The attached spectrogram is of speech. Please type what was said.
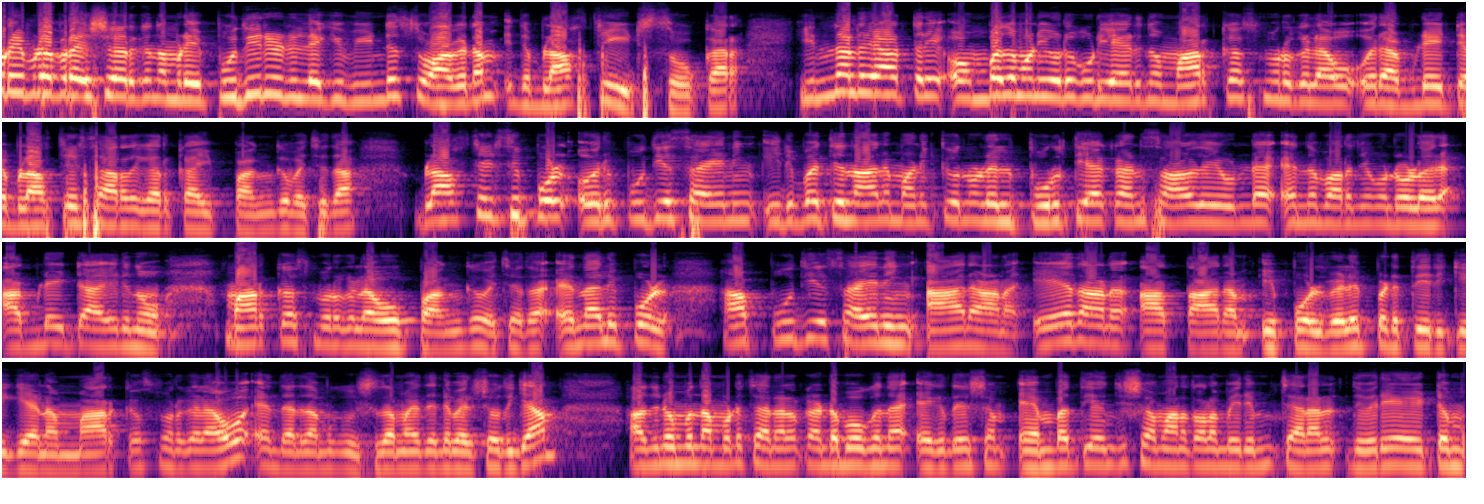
പ്രിയപ്പെട്ട പ്രേക്ഷകർക്ക് നമ്മുടെ ഈ പുതിയ വീഡിയോയിലേക്ക് വീണ്ടും സ്വാഗതം. ഇത് ബ്ലാസ്റ്റേഴ്സ് സോക്കർ ഇന്നലെ രാത്രി ഒമ്പത് മണിയോട് കൂടിയായിരുന്നു മാർക്കസ് മുറുകലാവ് ഒരു അപ്ഡേറ്റ് ബ്ലാസ്റ്റേഴ്സ് ആരാധകർക്കായി പങ്കുവച്ചത്. ബ്ലാസ്റ്റേഴ്സ് ഇപ്പോൾ ഒരു പുതിയ സൈനിങ് ഇരുപത്തിനാല് മണിക്കൂറിനുള്ളിൽ പൂർത്തിയാക്കാൻ സാധ്യതയുണ്ട് എന്ന് പറഞ്ഞുകൊണ്ടുള്ള ഒരു അപ്ഡേറ്റ് ആയിരുന്നു മാർക്കസ് മുറുകലാവ് പങ്കുവച്ചത്. എന്നാൽ ഇപ്പോൾ ആ പുതിയ സൈനിങ് ആരാണ്? ഏതാണ് ആ താരം? ഇപ്പോൾ വെളിപ്പെടുത്തിയിരിക്കുകയാണ് മാർക്കസ് മുറുകലാവ്. എന്തായാലും നമുക്ക് വിശദമായി തന്നെ പരിശോധിക്കാം. അതിനു മുമ്പ് നമ്മുടെ ചാനൽ കണ്ടുപോകുന്ന ഏകദേശം എൺപത്തിയഞ്ച് ശതമാനത്തോളം പേരും ചാനൽ ഇതുവരെയായിട്ടും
